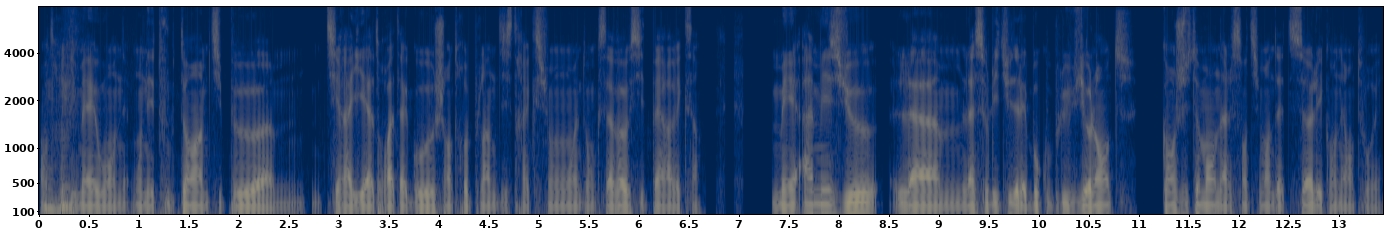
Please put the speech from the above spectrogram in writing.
entre Mhm. guillemets où on, est- on est tout le temps un petit peu euh, tiraillé à droite à gauche entre plein de distractions. Donc ça va aussi de pair avec ça. Mais à mes yeux, la, la solitude, elle est beaucoup plus violente quand justement on a le sentiment d'être seul et qu'on est entouré.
